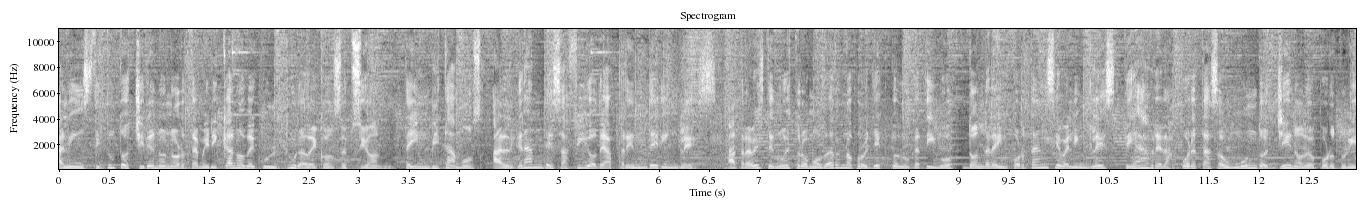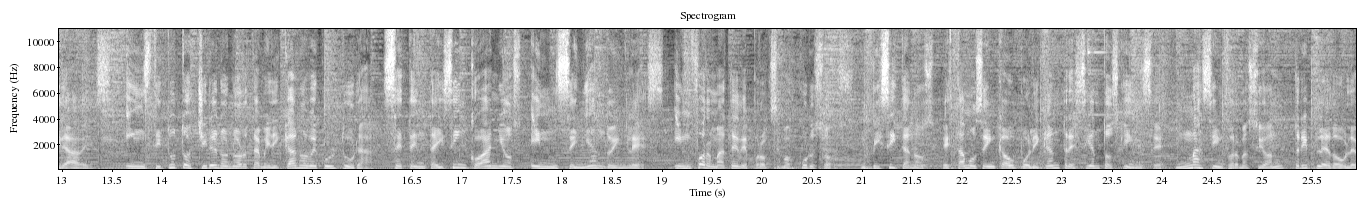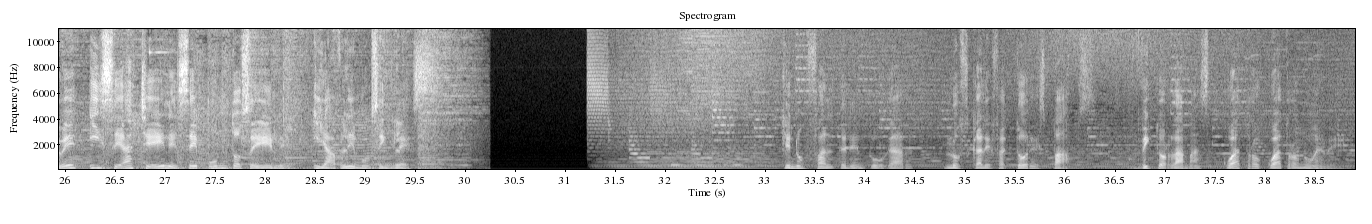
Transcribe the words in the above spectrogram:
al Instituto Chileno Norteamericano de Cultura de Concepción. Te invitamos al gran desafío de aprender inglés a través de nuestro moderno proyecto educativo donde la importancia del inglés te abre las puertas a un mundo lleno de oportunidades. Instituto Chileno Norteamericano de Cultura, 75 años enseñando inglés. Infórmate de próximos cursos. Visítanos, estamos en Caupolicán 315. Más información www.ichnc.cl y hablemos inglés. Que no falten en tu hogar los calefactores PAPS. Víctor Lamas 449.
